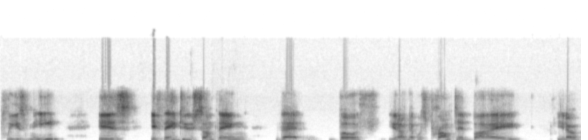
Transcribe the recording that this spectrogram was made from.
please me is if they do something that both you know that was prompted by you know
